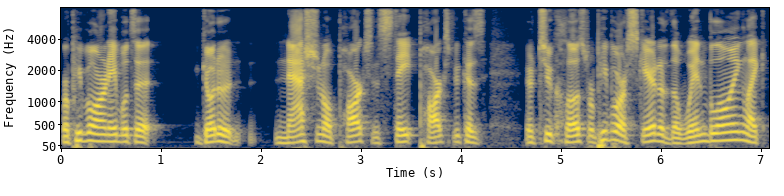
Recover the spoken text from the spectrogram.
where people aren't able to go to national parks and state parks because they're too close, where people are scared of the wind blowing. Like,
